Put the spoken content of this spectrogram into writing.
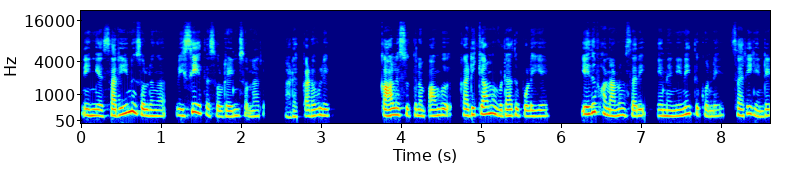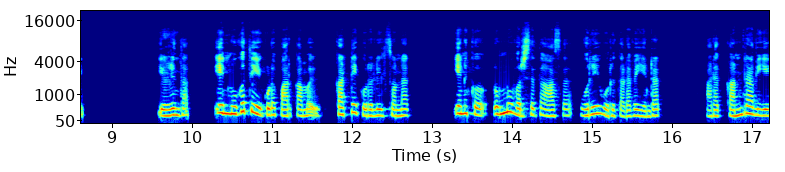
நீங்க சரின்னு சொல்லுங்க. விஷயத்த சொல்றேன்னு சொன்னாரு. அட கடவுளே காலை சுத்தின பாம்பு கடிக்காம விடாது போலையே. எதுவானாலும் சரி என நினைத்து கொண்டே சரி என்றேன். எழுந்தார் என் முகத்தையே கூட பார்க்காமல் கட்டை குரலில் சொன்னார். எனக்கு ரொம்ப வருஷத்து ஆசை ஒரே ஒரு தடவை என்றார் அட கன்றாவியே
